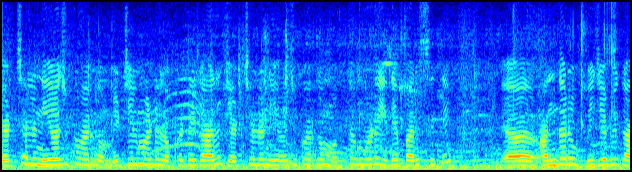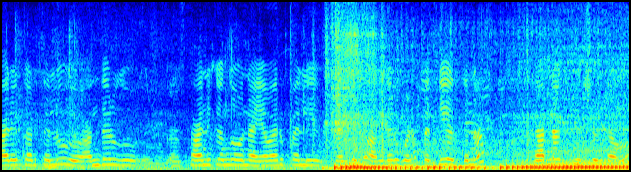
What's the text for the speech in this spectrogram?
జడ్చల నియోజకవర్గం మిడ్జిల్ మండలి ఒక్కటే కాదు జడ్చల నియోజకవర్గం మొత్తం కూడా ఇదే పరిస్థితి. అందరూ బీజేపీ కార్యకర్తలు అందరూ స్థానికంగా ఉన్న ఎవరిపల్లి ప్రజలు అందరూ కూడా పెద్ద ఎత్తున ధర్నాకు కూర్చుంటాము.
